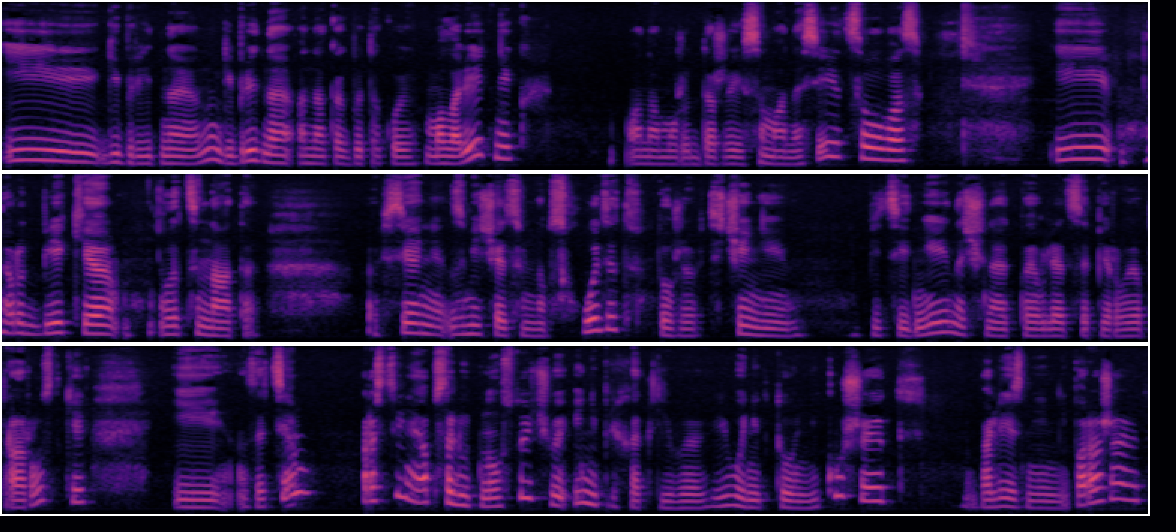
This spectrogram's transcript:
и гибридная. Ну, гибридная, она как бы такой малолетник, она может даже и сама насеяться у вас. И рудбекия лацината. Все они замечательно всходят, тоже в течение пяти дней начинают появляться первые проростки. И затем растение абсолютно устойчивое и неприхотливое. Его никто не кушает, болезни не поражают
